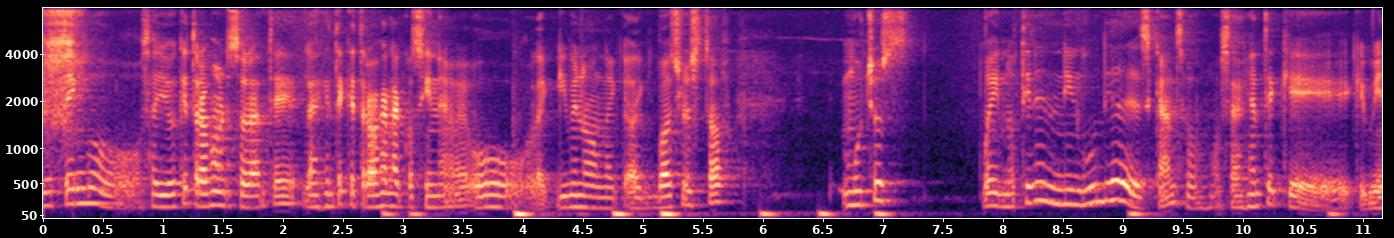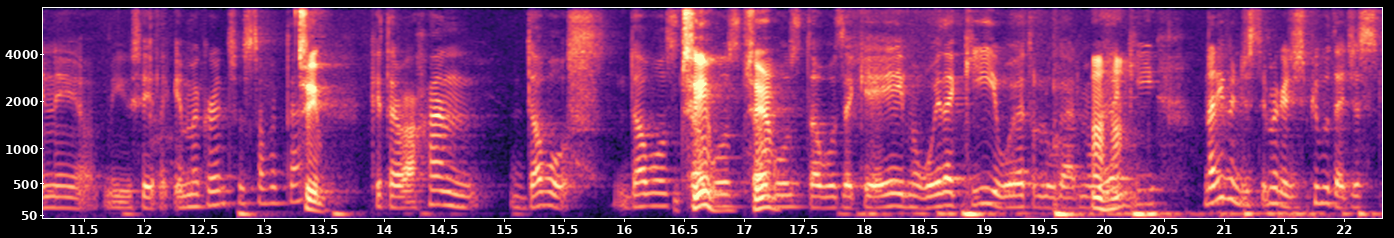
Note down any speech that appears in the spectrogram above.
yo tengo, o sea, yo que trabajo en el restaurante, la gente que trabaja en la cocina o, like, even on, like, like butcher stuff, muchos, güey, no tienen ningún día de descanso. O sea, gente que, que viene, uh, you say, like, immigrants or stuff like that, Sí, que trabajan doubles, doubles, Sí, doubles, sí. doubles, doubles, de que, hey, me voy de aquí y voy a otro lugar, me voy de Ujú. aquí. Not even just immigrants, just people that just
